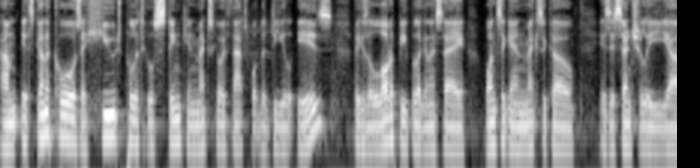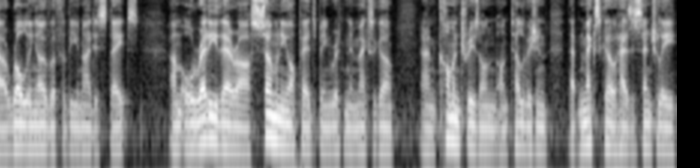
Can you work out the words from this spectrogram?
Um, it's going to cause a huge political stink in Mexico if that's what the deal is, because a lot of people are going to say, once again, Mexico is essentially uh, rolling over for the United States. Um, already there are so many op eds being written in Mexico and commentaries on, on television that Mexico has essentially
